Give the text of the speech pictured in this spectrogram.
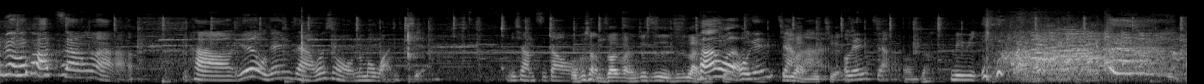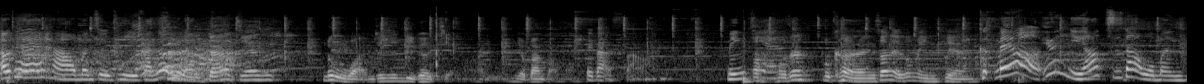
没有那么夸张啦。好，因为我跟你讲，为什么我那么晚剪？你想知道吗？我不想知道，反正就是就是懒。反正我我跟你讲啊，我跟你讲，秘密。OK，好，我们主题，反正我们。你刚刚今天。录完就是立刻剪吗？有办法吗？没办法，明天。我这不可能，你上次也说明天。可没有，因为你要知道，我们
